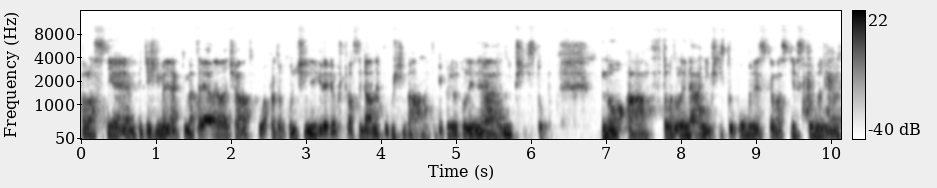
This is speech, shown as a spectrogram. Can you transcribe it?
A vlastně vytěžíme nějaký materiál na začátku a potom končí někde, kde už to asi dál nepoužíváme. Tak jako, jako lineární přístup. No a v tomto lineárním přístupu my dneska vlastně 100 miliard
